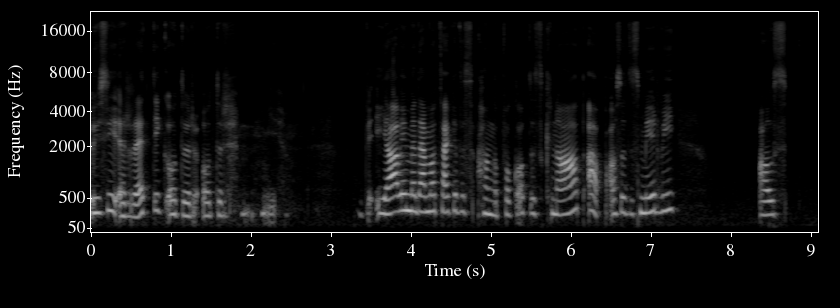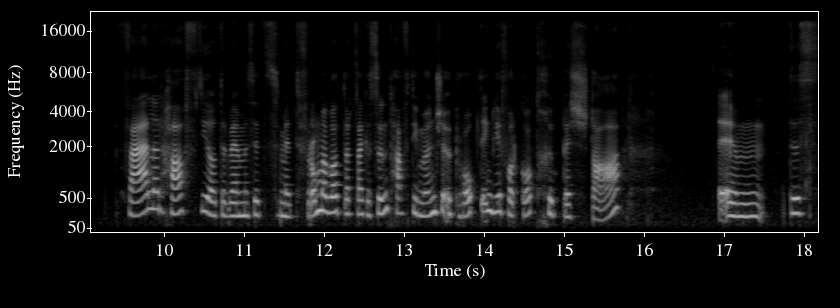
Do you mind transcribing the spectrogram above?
unsere Errettung oder, oder ja, wie man dem sagen, das hängt von Gottes Gnade ab. Also, dass wir wie als fehlerhafte oder wenn man es jetzt mit frommen Worten sagen, sündhafte Menschen überhaupt irgendwie vor Gott bestehen können, ähm, das,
